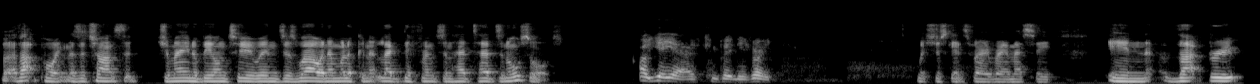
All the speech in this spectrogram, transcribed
But at that point, there's a chance that Jermaine will be on two wins as well, and then we're looking at leg difference and head to heads and all sorts. Oh yeah, yeah, I completely agree. Which just gets very, very messy in that group.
